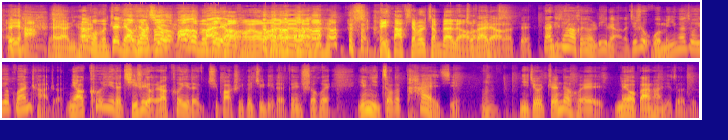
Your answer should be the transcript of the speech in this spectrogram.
哎呀，哎呀，你看，那我们这聊不下去了，完了，我们白聊做不了朋友了。哎呀，前面全白聊了，白聊了。对，但是这句话很有力量的，就是我们应该做一个观察者。你要刻意的，其实有的时候刻意的去保持一个距离的跟社会，因为你走的太近，嗯，你就真的会没有办法去做自己。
